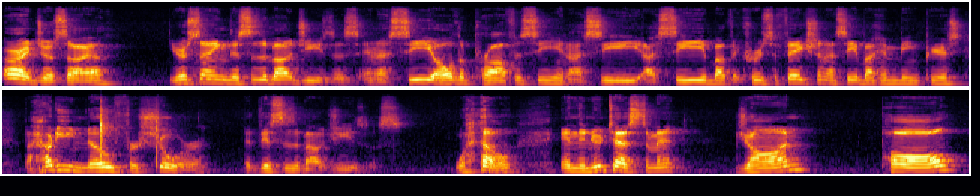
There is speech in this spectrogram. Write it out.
All right, Josiah, you're saying this is about Jesus, and I see all the prophecy, and I see I see about the crucifixion, I see about him being pierced. But how do you know for sure that this is about Jesus? Well, in the New Testament, John, Paul,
